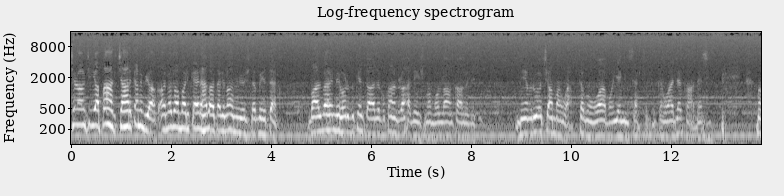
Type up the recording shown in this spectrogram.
چنانچہ یا پاک چار کن بیا۔ اور نظام باری کہہ رہا تھا تک نام نوشتا بہتر۔ بعض بہر میں ہر بکن طالب کان راہ دیش میں مولا کاغذ نیم رو چاما ہوا تک واب ہوں یہی یعنی سر چکو کہ واجہ کاغذ۔ میں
